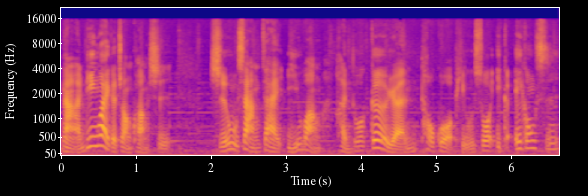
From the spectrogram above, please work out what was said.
那另外一个状况是，实务上在以往很多个人透过，比如说一个 A 公司。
